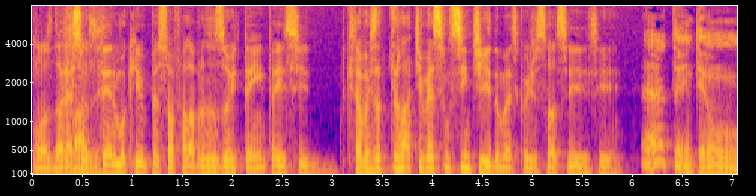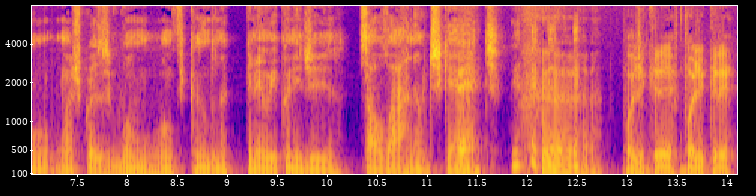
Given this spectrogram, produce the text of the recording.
o lance da Parece fase. um termo que o pessoal falava nos anos 80 e se. que talvez até lá tivesse um sentido, mas que hoje só se. se... É, tem, tem um- umas coisas que vão, vão ficando, né? Que nem o ícone de salvar, né? O disquete. Pode crer, pode crer.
